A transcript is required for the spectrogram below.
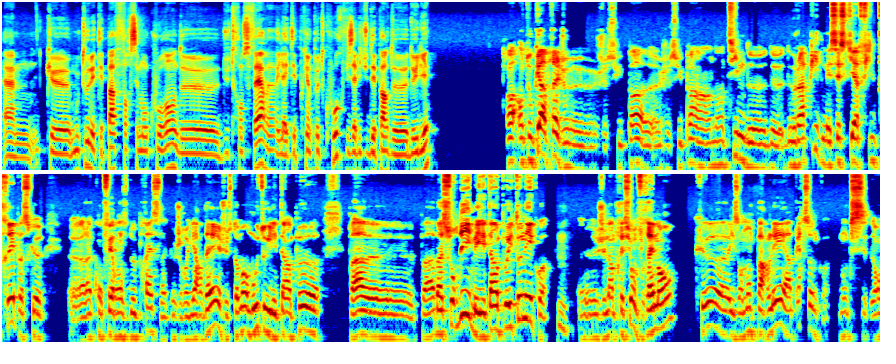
que Moutou n'était pas forcément au courant de, du transfert, il a été pris un peu de court vis-à-vis -vis du départ de, de en tout cas, après, je je suis pas euh, je suis pas un intime de, de, de rapide, mais c'est ce qui a filtré parce que euh, à la conférence de presse là que je regardais, justement, Moutou, il était un peu pas euh, pas abasourdi, mais il était un peu étonné quoi. Hmm. J'ai l'impression vraiment que ils en ont parlé à personne quoi. Donc en,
